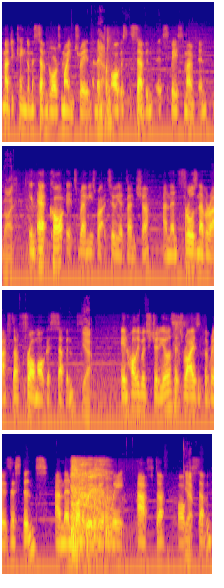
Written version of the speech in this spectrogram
Magic Kingdom is Seven Dwarfs Mine Train, and then Yeah. from August the seventh, it's Space Mountain. Right. In Epcot, it's Remy's Ratatouille Adventure, and then Frozen Ever After from August 7th. Yeah. In Hollywood Studios, it's Rise of the Resistance, and then Runaway Railway after August 7th.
